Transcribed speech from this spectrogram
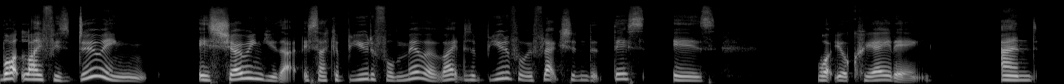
what life is doing is showing you that. It's like a beautiful mirror, right? There's a beautiful reflection that this is what you're creating. And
